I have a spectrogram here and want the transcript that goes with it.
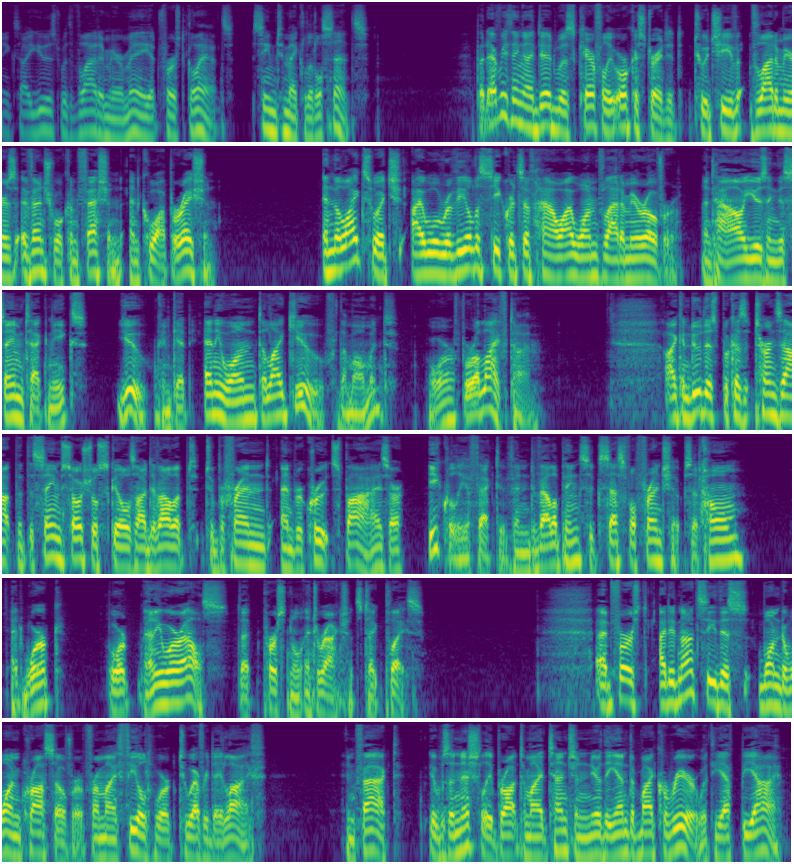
techniques I used with Vladimir may, at first glance, seem to make little sense. But everything I did was carefully orchestrated to achieve Vladimir's eventual confession and cooperation. In the like switch, I will reveal the secrets of how I won Vladimir over, and how, using the same techniques, you can get anyone to like you for the moment, or for a lifetime. I can do this because it turns out that the same social skills I developed to befriend and recruit spies are equally effective in developing successful friendships at home, at work, or anywhere else that personal interactions take place. At first, I did not see this one to one crossover from my field work to everyday life. In fact, it was initially brought to my attention near the end of my career with the FBI.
